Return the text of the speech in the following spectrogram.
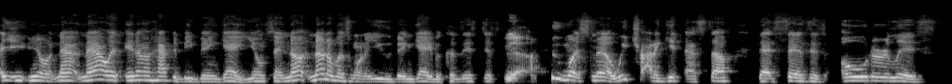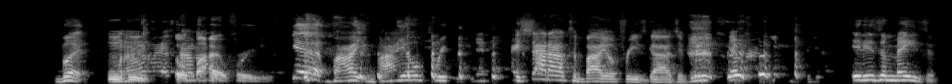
Uh, you, know, now now it, it, don't have to be Bengay. You know what I'm saying? No, none of us want to use Bengay because it's just yeah. too much smell. We try to get that stuff that says it's odorless. But when I mm-hmm. so biofreeze. Yeah, bio biofreeze. hey, shout out to biofreeze guys. If you ever it is amazing.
